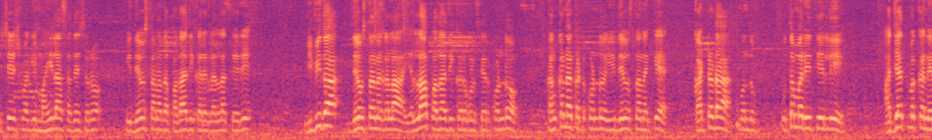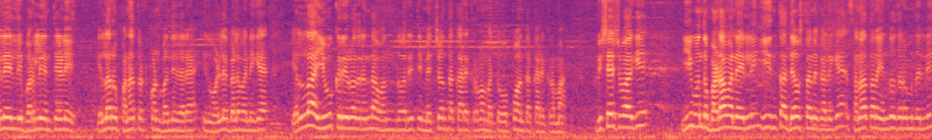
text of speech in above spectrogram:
ವಿಶೇಷವಾಗಿ ಮಹಿಳಾ ಸದಸ್ಯರು, ಈ ದೇವಸ್ಥಾನದ ಪದಾಧಿಕಾರಿಗಳೆಲ್ಲ ಸೇರಿ ವಿವಿಧ ದೇವಸ್ಥಾನಗಳ ಎಲ್ಲ ಪದಾಧಿಕಾರಿಗಳು ಸೇರಿಕೊಂಡು ಕಂಕಣ ಕಟ್ಟಿಕೊಂಡು ಈ ದೇವಸ್ಥಾನಕ್ಕೆ ಕಟ್ಟಡ ಒಂದು ಉತ್ತಮ ರೀತಿಯಲ್ಲಿ ಆಧ್ಯಾತ್ಮಿಕ ನೆಲೆಯಲ್ಲಿ ಬರಲಿ ಅಂತೇಳಿ ಎಲ್ಲರೂ ಪಣ ತೊಟ್ಕೊಂಡು ಬಂದಿದ್ದಾರೆ. ಇದು ಒಳ್ಳೆ ಬೆಳವಣಿಗೆ. ಎಲ್ಲ ಯುವಕರು ಇರೋದರಿಂದ ಒಂದು ರೀತಿ ಮೆಚ್ಚುವಂಥ ಕಾರ್ಯಕ್ರಮ ಮತ್ತು ಒಪ್ಪುವಂಥ ಕಾರ್ಯಕ್ರಮ. ವಿಶೇಷವಾಗಿ ಈ ಒಂದು ಬಡಾವಣೆಯಲ್ಲಿ ಈ ಇಂಥ ದೇವಸ್ಥಾನಗಳಿಗೆ ಸನಾತನ ಹಿಂದೂ ಧರ್ಮದಲ್ಲಿ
